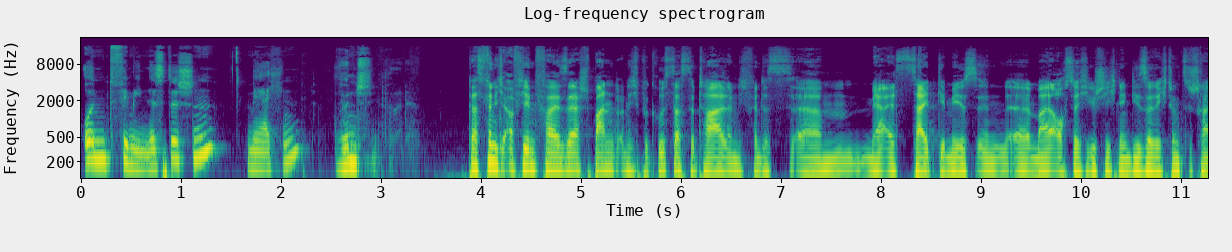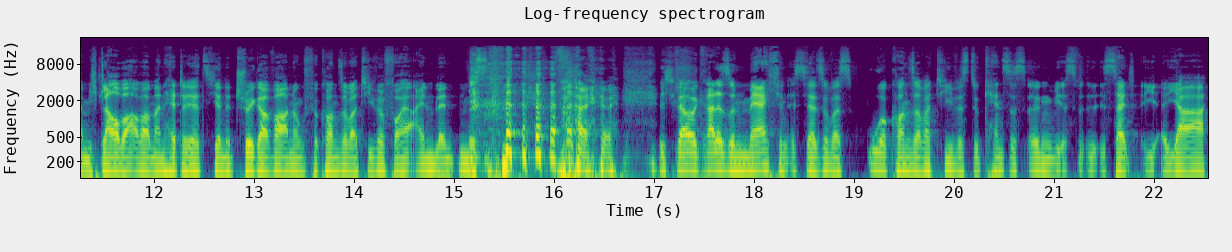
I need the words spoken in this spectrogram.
und feministischen Märchen wünschen würde. Das finde ich auf jeden Fall sehr spannend und ich begrüße das total und ich finde es ähm, mehr als zeitgemäß, in, äh, mal auch solche Geschichten in diese Richtung zu schreiben. Ich glaube aber, man hätte jetzt hier eine Triggerwarnung für Konservative vorher einblenden müssen, weil ich glaube, gerade so ein Märchen ist ja sowas urkonservatives. Du kennst es irgendwie. Es ist seit ja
